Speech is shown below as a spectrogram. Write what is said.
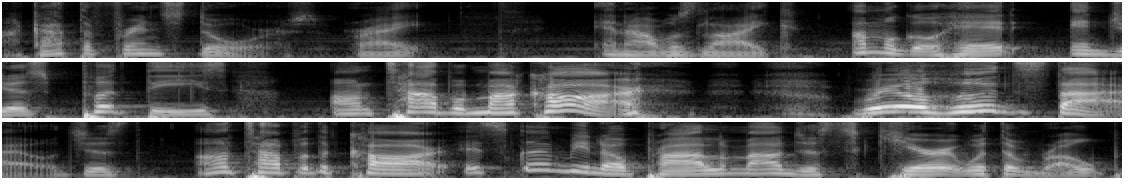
I got the French doors, right? And I was like, I'm going to go ahead and just put these on top of my car. Real hood style. Just on top of the car. It's going to be no problem. I'll just secure it with a rope.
